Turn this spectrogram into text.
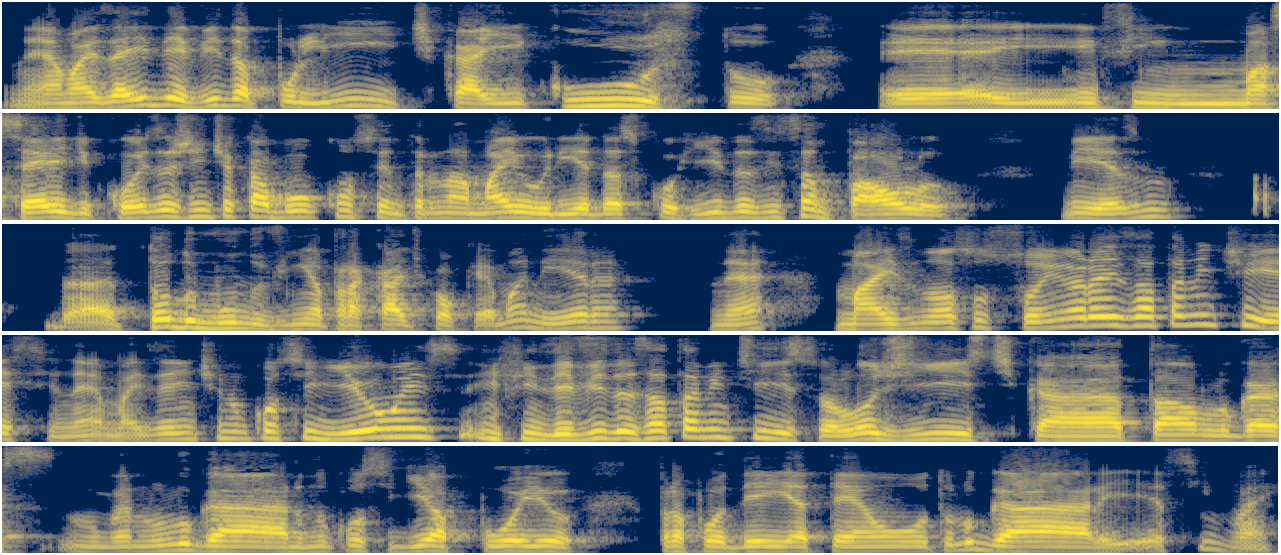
Né? Mas aí, devido à política e custo, é, enfim, uma série de coisas, a gente acabou concentrando a maioria das corridas em São Paulo mesmo. Todo mundo vinha para cá de qualquer maneira, né? Mas o nosso sonho era exatamente esse, né? Mas a gente não conseguiu, mas enfim, devido a exatamente isso, a logística, tal lugar, lugar no lugar, não conseguiu apoio para poder ir até um outro lugar e assim vai.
